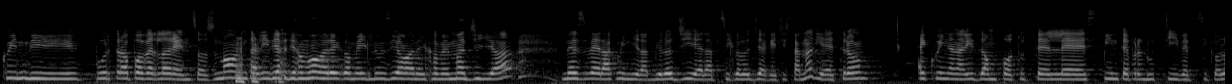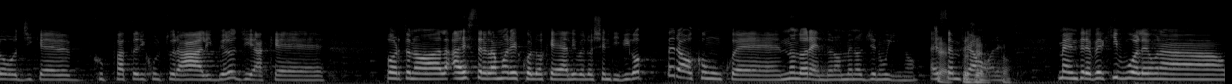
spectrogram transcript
Quindi purtroppo per Lorenzo smonta l'idea di amore come illusione, come magia, ne svela quindi la biologia e la psicologia che ci stanno dietro e quindi analizza un po' tutte le spinte produttive, psicologiche, fattori culturali, biologia che portano a essere l'amore quello che è a livello scientifico, però comunque non lo rendono meno genuino, è certo, sempre certo. amore. Mentre per chi vuole una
